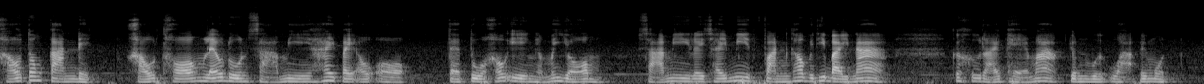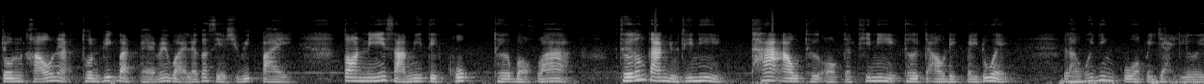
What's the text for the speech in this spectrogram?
เขาต้องการเด็ก เขาท้องแล้วโดนสามีให้ไปเอาออก แต่ตัวเขาเองอะไม่ยอม สามีเลยใช้มีดฟันเข้าไปที่ใบหน้า ก็คือหลายแผลมากจนเวอะหวะไปหมด จนเขาเนี่ยทนพิษบาดแผลไม่ไหวแล้วก็เสียชีวิตไป ตอนนี้สามีติดคุก เธอบอกว่า เธอต้องการอยู่ที่นี่ ถ้าเอาเธอออกจากที่นี่ เธอจะเอาเด็กไปด้วย เราก็ยิ่งกลัวไปใหญ่เลย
